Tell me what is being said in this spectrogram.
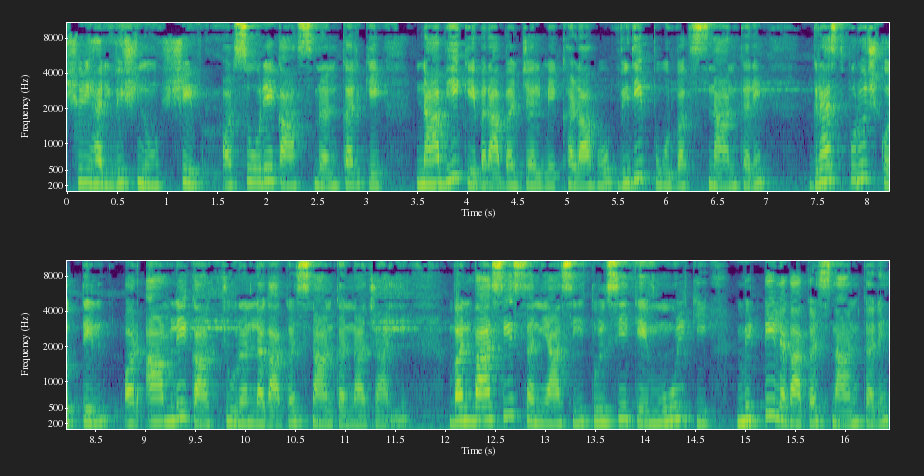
श्री हरि विष्णु शिव और सूर्य का स्मरण करके नाभि के बराबर जल में खड़ा हो विधि पूर्वक स्नान करें। गृहस्थ पुरुष को तिल और आंवले का चूर्ण लगाकर स्नान करना चाहिए। वनवासी सन्यासी तुलसी के मूल की मिट्टी लगाकर स्नान करें।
